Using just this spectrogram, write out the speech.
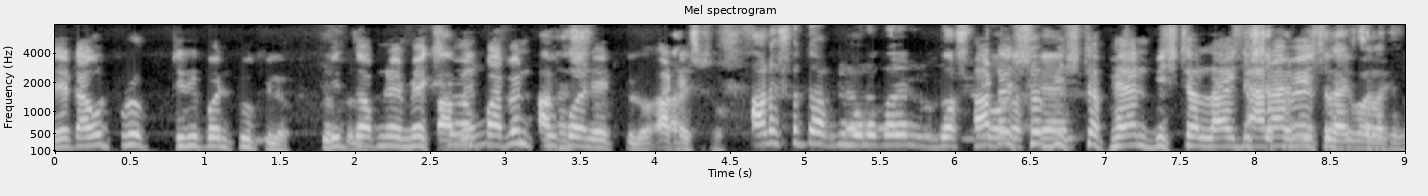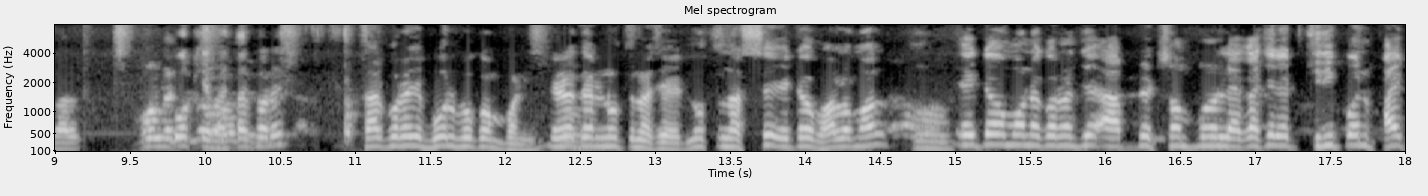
রেট আউট পুরো থ্রি পয়েন্ট টু কিলো কিন্তু। আপনি ম্যাক্সিমাম পাবেন টু পয়েন্ট এইট কিলো আঠাইশশো আড়াইশো তো আপনি মনে করেন দশ আঠাইশশো বিশটা ফ্যান বিশটা লাইট আরামে চলতে পারবে। চালাতে পারবেন ওকে ভাই তারপরে? তারপরে যে বলব কোম্পানি এটা নতুন আছে নতুন আসছে এটাও ভালো মাল। এটাও মনে করেন যে আপডেট সম্পূর্ণ লেখা আছে থ্রি পয়েন্ট ফাইভ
